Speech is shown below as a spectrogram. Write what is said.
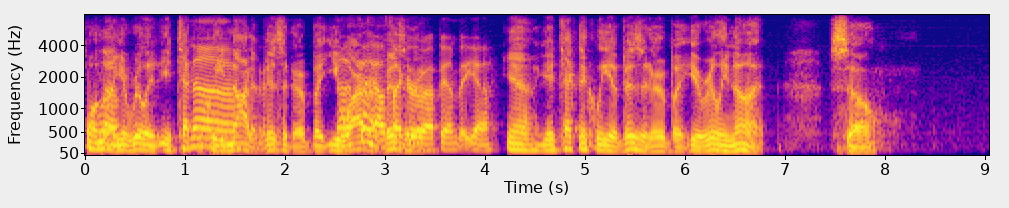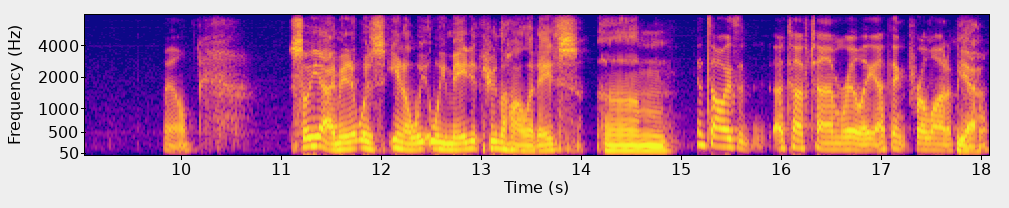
Well, no, you're really you're technically no. not a visitor, but you That's are the a house visitor. I grew up in, but yeah, Yeah, you're technically a visitor, but you're really not. So, well, so yeah, I mean, it was you know we we made it through the holidays. Um, it's always a, a tough time, really. I think for a lot of people. Yeah.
